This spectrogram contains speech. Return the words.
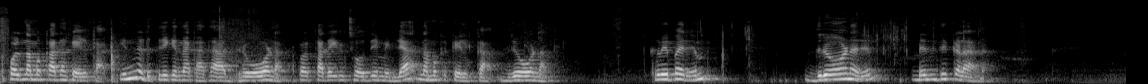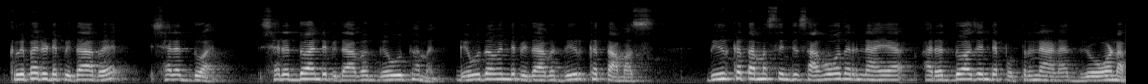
അപ്പോൾ നമുക്ക് കഥ കേൾക്കാം. ഇന്ന് എടുത്തിരിക്കുന്ന കഥ ദ്രോണം. അപ്പോൾ കഥയിൽ ചോദ്യമില്ല നമുക്ക് കേൾക്കാം. ദ്രോണം. കൃപരും ദ്രോണരും ബന്ധുക്കളാണ്. കൃപരുടെ പിതാവ് ശരദ്വാൻ. ശരദ്വാന്റെ പിതാവ് ഗൗതമൻ. ഗൗതമന്റെ പിതാവ് ദീർഘതമസ്. ദീർഘതമസിന്റെ സഹോദരനായ ഭരദ്വാജന്റെ പുത്രനാണ് ദ്രോണർ.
